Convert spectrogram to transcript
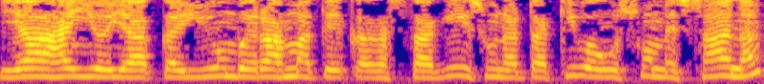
ya hayo ya kayumbe rahmatikastagis unatakiwa usome sana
